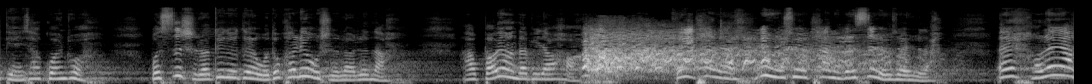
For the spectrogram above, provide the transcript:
点一下关注。我四十了，对对对，我都快六十了，真的，啊，保养的比较好，所以看着六十岁看着跟四十岁似的。哎，好累呀，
